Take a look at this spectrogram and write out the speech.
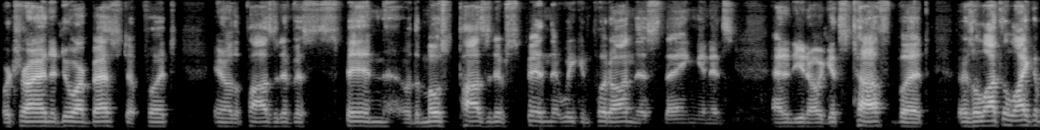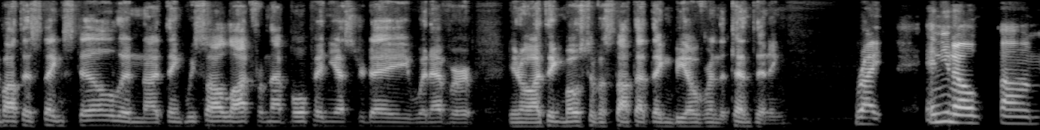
we're trying to do our best to put you know the positivist spin or the most positive spin that we can put on this thing, and it's and you know it gets tough, but there's a lot to like about this thing still, and I think we saw a lot from that bullpen yesterday. Whenever you know, I think most of us thought that thing be over in the tenth inning. Right and you know, um,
